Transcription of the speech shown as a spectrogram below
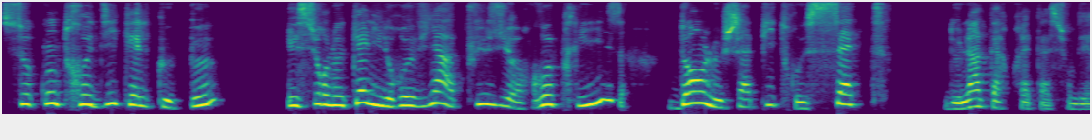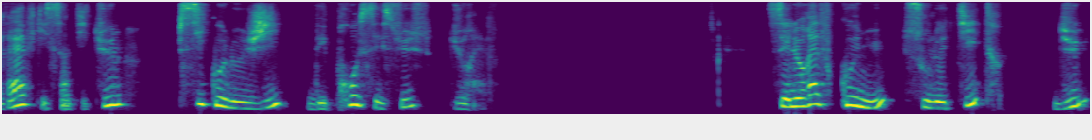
se contredit quelque peu et sur lequel il revient à plusieurs reprises dans le chapitre 7 de l'interprétation des rêves qui s'intitule Psychologie des processus du rêve. C'est le rêve connu sous le titre du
